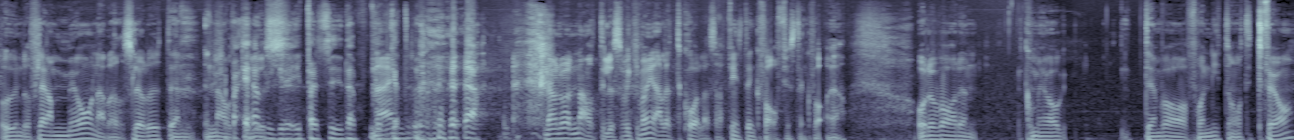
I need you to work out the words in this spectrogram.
Och under flera månader slog det ut en, en Bara en Nautilus. grej per sida. Nej. Nej, men det var Nautilus, vi kan ju alltid kolla. Så här, finns den kvar? Finns den kvar? Ja. Och då var den, kommer jag ihåg, den var från 1982.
